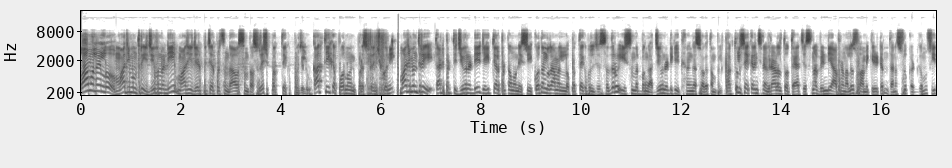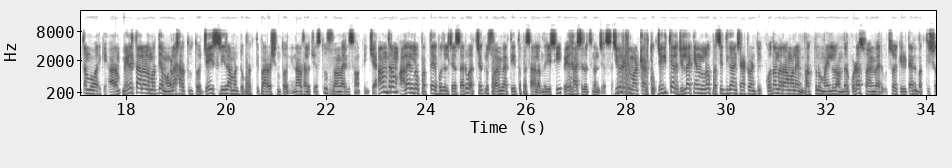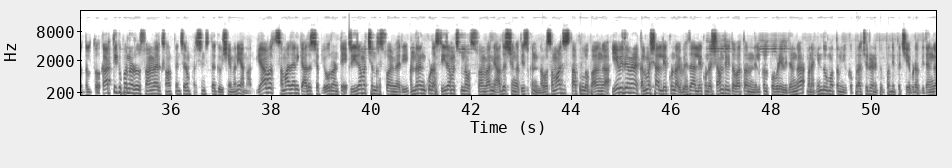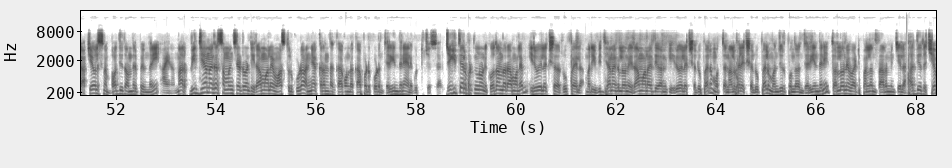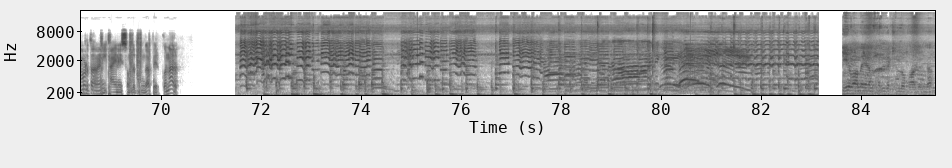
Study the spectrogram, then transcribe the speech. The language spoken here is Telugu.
రామాలయంలో మాజీ మంత్రి జీవన్ రెడ్డి మాజీ జడ్పీ చైర్పర్సన్ దావసంత సురేష్ ప్రత్యేక పూజలు. కార్తీక పౌర్ణమిని పురస్కరించుకొని మాజీ మంత్రి తాటిపర్తి జీవన్ రెడ్డి జగిత్యాల పట్టణంలోని శ్రీ కోదండ రామాలయంలో ప్రత్యేక పూజలు చేస్తారు. ఈ సందర్భంగా జీవన్ రెడ్డికి ఘనంగా స్వాగతం పలికి భక్తులు సేకరించిన విరాళాలతో తయారు చేసిన వెండి ఆభరణాలు స్వామి కిరీటం ధనస్సు ఖడ్గము సీతమ్మ వారికి హారం మేళతాళాల మధ్య మంగళహారతులతో జై శ్రీరామ్ అంటూ భక్తి పారవశంతో నినాదాలు చేస్తూ స్వామివారికి సమర్పించారు. అనంతరం ఆలయంలో ప్రత్యేక పూజలు చేశారు. అర్చకులు స్వామివారి తీర్థ ప్రసాదాలు అందజేసి వేదాశీర్వచనం చేశారు జీవన్ రెడ్డి మాట్లాడుతూ జగిత్యాల జిల్లా కేంద్రంలో ప్రసిద్ధిగాంచినటువంటి కోదండ రామాలయం భక్తులు మహిళలు అందరూ కూడా స్వామివారి ఉత్సవ కిరీటాన్ని భక్తి శ్రద్ధలతో కార్తీక పౌర్ణమి రోజు స్వామివారికి సమర్పించడం హర్షించదగ్గ విషయమని అన్నారు. యావత్ సమాజానికి ఆదర్శ ఎవరు అంటే శ్రీరామచంద్ర స్వామివారి. అందరం కూడా శ్రీరామచంద్ర స్వామివారిని ఆదర్శంగా తీసుకుని నవ సమాజ స్థాపనలో భాగంగా ఏ విధమైన కల్మషాలు లేకుండా విభేదాలు లేకుండా శాంతియుత వాతావరణం నెలకొల్పబడే విధంగా మన హిందూ మతం యొక్క ప్రాచుర్యాన్ని పెంపొందింప చేయబడే విధంగా చేయవలసిన బాధ్యత అందరిపై ఉందని ఆయన అన్నారు. విద్యానగర్ సంబంధించినటువంటి రామాలయం ఆస్తులు కూడా అన్యాక్రాంతం కాకుండా కాపాడుకోవడం జరిగిందని ఆయన గుర్తు చేశారు. జగిత్యాల పట్టణంలోని కోదండ రామాలయం ఇరవై లక్షల రూపాయల మరియు విద్యానగర్లోని రామాలయ దేవానికి ఇరవై లక్షల రూపాయలు మొత్తం నలభై లక్షల రూపాయలు మంజూరు పొందడం జరిగిందని త్వరలోనే వాటి పనులను ప్రారంభించేలా బాధ్యత చేపడతానని ఆయన ఈ సందర్భంగా పేర్కొన్నారు. దేవాలయాల పరిరక్షణలో భాగంగా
